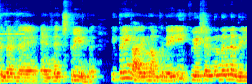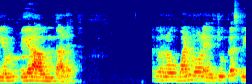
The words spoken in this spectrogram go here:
എന്തുണ്ട്? എൻ എച്ച് ത്രീ ഉണ്ട്. ഇത്രയും കാര്യങ്ങൾ നമുക്ക് ഈ ഇക്വേഷനിൽ നിന്ന് തന്നെ എന്ത് ചെയ്യും? ക്ലിയർ ആവുന്നതാണ്. എന്ന് പറഞ്ഞു? One mole N two plus three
